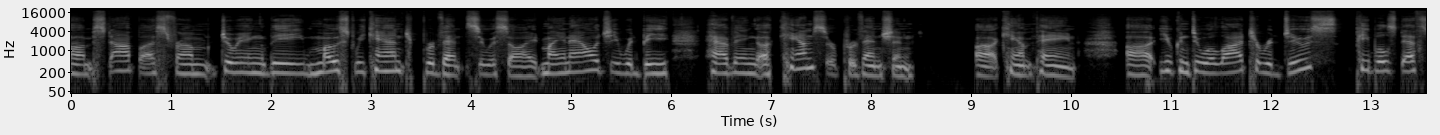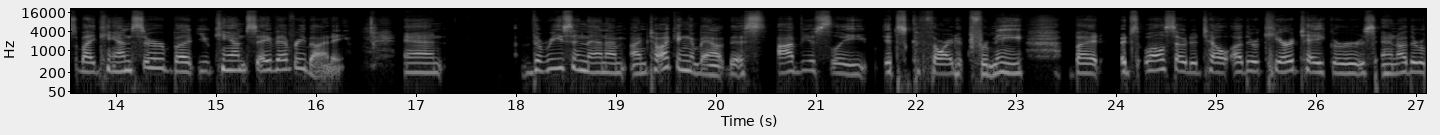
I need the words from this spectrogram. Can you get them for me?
um, stop us from doing the most we can to prevent suicide. My analogy would be having a cancer prevention uh, campaign. Uh, you can do a lot to reduce people's deaths by cancer, but you can't save everybody. And the reason that I'm, I'm talking about this, obviously, it's cathartic for me, but it's also to tell other caretakers and other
